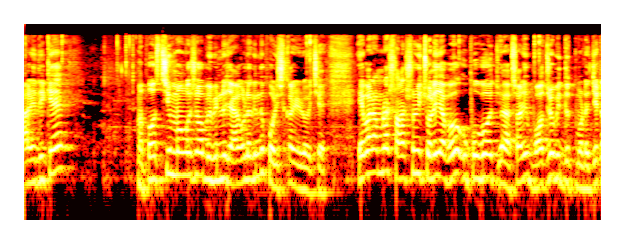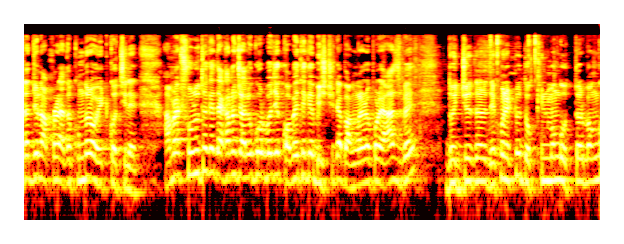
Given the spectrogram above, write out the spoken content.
আর এদিকে পশ্চিমবঙ্গ সহ বিভিন্ন জায়গাগুলো কিন্তু পরিষ্কারই রয়েছে। এবার আমরা সরাসরি চলে যাব উপগ্রহ সরি বজ্রবিদ্যুৎ মোড়ে, যেটার জন্য আপনারা এতক্ষণ ধরে ওয়েট করছিলেন। আমরা শুরু থেকে দেখানো চালু করব যে কবে থেকে বৃষ্টিটা বাংলার উপরে আসবে। ধৈর্য ধরে দেখুন একটু দক্ষিণবঙ্গ, উত্তরবঙ্গ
